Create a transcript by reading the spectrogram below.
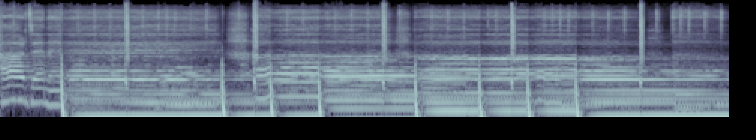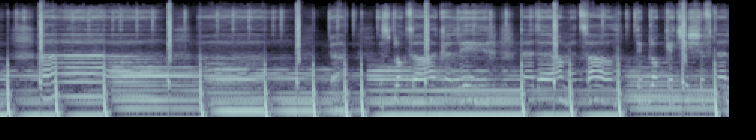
her deney geçiş şifte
